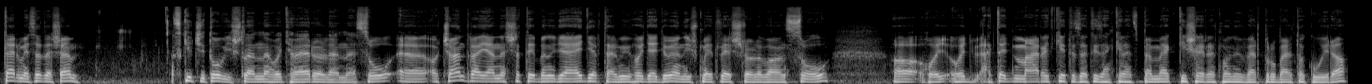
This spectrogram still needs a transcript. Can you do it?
Természetesen ez kicsit óvis lenne, hogyha erről lenne szó. A Chandrayaan esetében ugye egyértelmű, hogy egy olyan ismétlésről van szó, a, hogy, hogy hát egy, már egy 2019-ben meg kísérlet manővert próbáltak újra,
